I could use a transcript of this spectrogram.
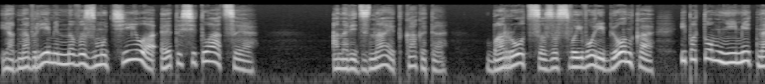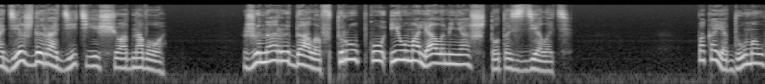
и одновременно возмутила эта ситуация. Она ведь знает, как это — бороться за своего ребенка и потом не иметь надежды родить еще одного. Жена рыдала в трубку и умоляла меня что-то сделать. Пока я думал,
